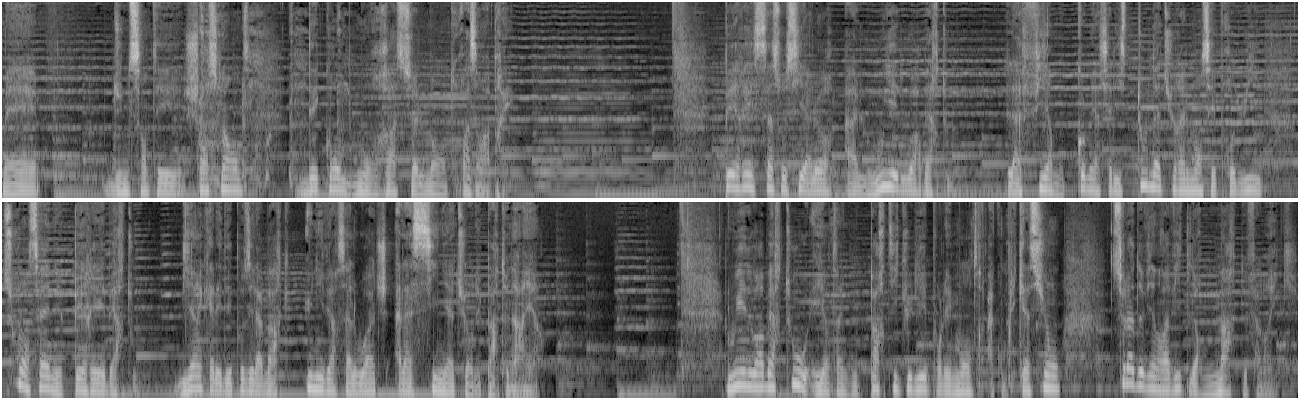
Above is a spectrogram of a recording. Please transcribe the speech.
Mais d'une santé chancelante, Descombes mourra seulement trois ans après. Perret s'associe alors à Louis-Édouard Berthoud. La firme commercialise tout naturellement ses produits sous l'enseigne Perret et Berthoud, bien qu'elle ait déposé la marque Universal Watch à la signature du partenariat. Louis-Édouard Berthoud ayant un goût particulier pour les montres à complications, cela deviendra vite leur marque de fabrique.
